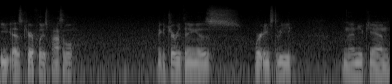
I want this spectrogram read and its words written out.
as carefully as possible. Making sure everything is where it needs to be. And then you can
